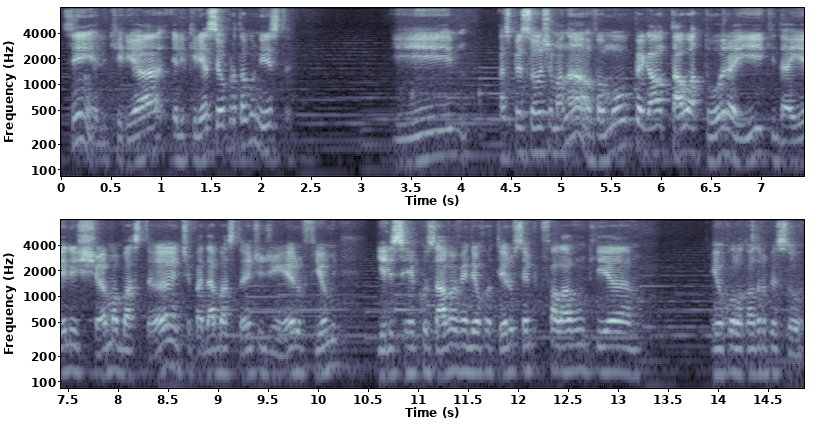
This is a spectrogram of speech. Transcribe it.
sim, ele queria, ele queria ser o protagonista. E as pessoas chamam, não, vamos pegar um tal ator aí, que daí ele chama bastante, vai dar bastante dinheiro o filme, e ele se recusava a vender o roteiro sempre que falavam que ia, iam colocar outra pessoa.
